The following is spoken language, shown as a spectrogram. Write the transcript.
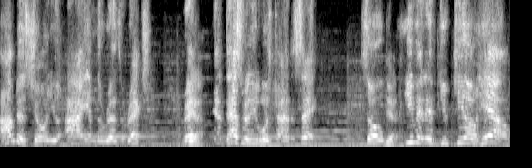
I'm just showing you I am the resurrection, right? Yeah. That- That's what he was trying to say. So Yeah. even if you kill him,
